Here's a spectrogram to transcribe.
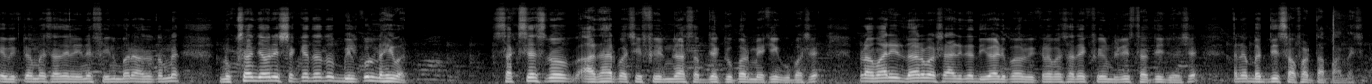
એ વિક્રમભાઈ સાથે લઈને ફિલ્મ બનાવો તો તમને નુકસાન જવાની શક્યતા તો બિલકુલ નહીવત સક્સેસનો આધાર પછી ફિલ્મના સબ્જેક્ટ ઉપર મેકિંગ ઉપર છે. પણ અમારી દર વર્ષે આ રીતે દિવાળી પર વિક્રમભાઈ સાથે એક ફિલ્મ રિલીઝ થતી જ હોય છે અને બધી સફળતા પામે છે.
